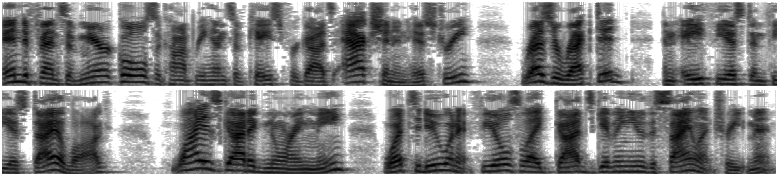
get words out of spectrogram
in Defense of Miracles, a comprehensive case for God's action in history. Resurrected, an atheist and theist dialogue. Why is God ignoring me? What to do when it feels like God's giving you the silent treatment.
